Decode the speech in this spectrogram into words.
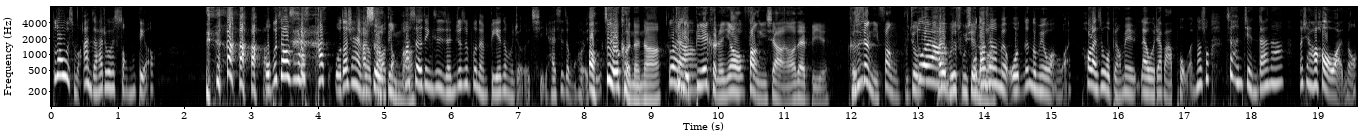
不知道为什么按着它就会松掉。我不知道是他他，我到现在还没有搞懂，他设定是人就是不能憋这么久的气，还是怎么回事？哦，这有可能啊，就你憋可能要放一下，然后再憋。可是这样你放不就对啊？它又不是出现了？我到现在没有，我那个没有玩完。后来是我表妹来我家把它破完，她说这很简单啊，而且好好玩哦。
